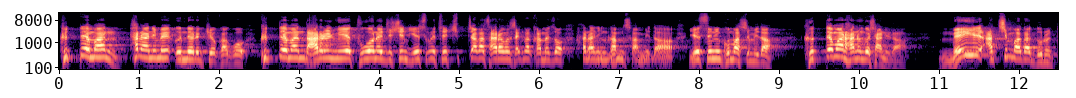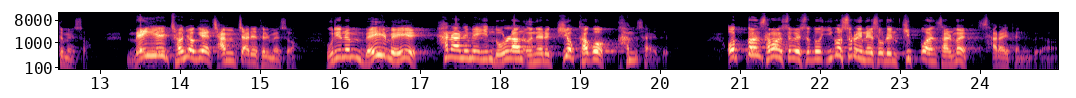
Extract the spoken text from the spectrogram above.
그때만 하나님의 은혜를 기억하고 그때만 나를 위해 구원해 주신 예수 그리스도의 십자가 사랑을 생각하면서 하나님 감사합니다. 예수님 고맙습니다. 그때만 하는 것이 아니라 매일 아침마다 눈을 뜨면서 매일 저녁에 잠자리에 들면서 우리는 매일매일 하나님의 이 놀라운 은혜를 기억하고 감사해야 돼요. 어떤 상황 속에서도 이것으로 인해서 우리는 기뻐한 삶을 살아야 되는 거예요.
